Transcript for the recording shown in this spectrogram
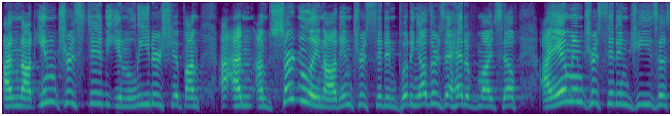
I'm not interested in leadership. I'm, I'm, I'm certainly not interested in putting others ahead of myself. I am interested in Jesus.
